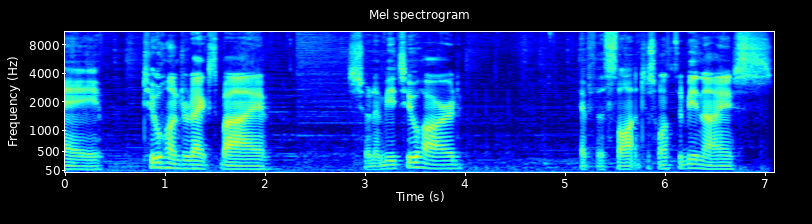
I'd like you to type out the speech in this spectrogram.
a 200x buy shouldn't be too hard. If the slot just wants to be nice.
